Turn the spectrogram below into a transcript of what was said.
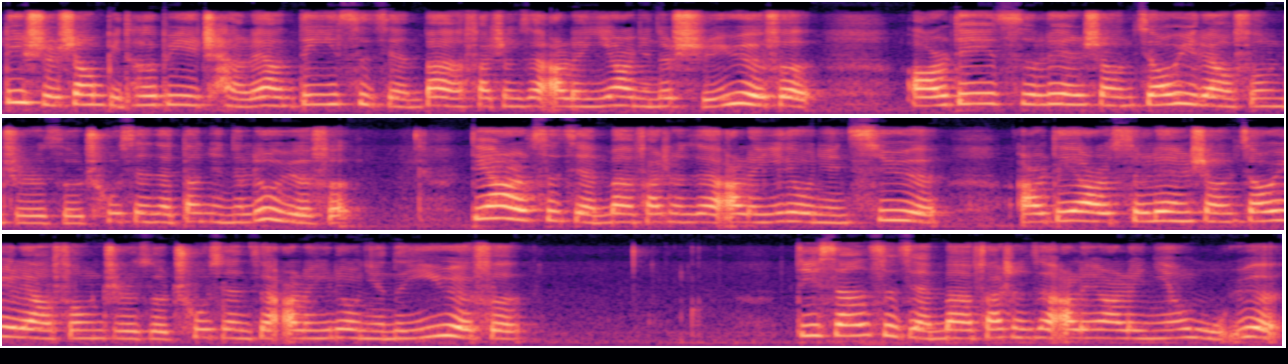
历史上比特币产量第一次减半发生在二零一二年的十一月份，而第一次链上交易量峰值则出现在当年的六月份。第二次减半发生在二零一六年七月，而第二次链上交易量峰值则出现在二零一六年的一月份。第三次减半发生在二零二零年五月，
